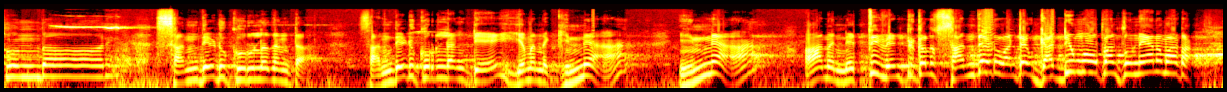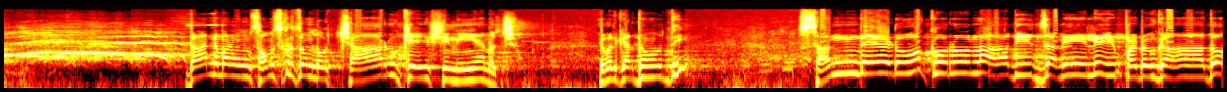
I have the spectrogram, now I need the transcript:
సుందారి. సందెడు కురులదంట. సందెడు కురులంటే ఏమన్నా గిన్నె? ఇన్న? ఆమె నెత్తి వెంట్రుకలు సందెడు అంటే గడ్డి మోపంత ఉన్నాయన్నమాట దాన్ని మనం సంస్కృతంలో చారుకేశిని అనొచ్చు. ఎవరికి అర్థమవుద్ది? సందేడు కురులాది జమీలి పడుగాదో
